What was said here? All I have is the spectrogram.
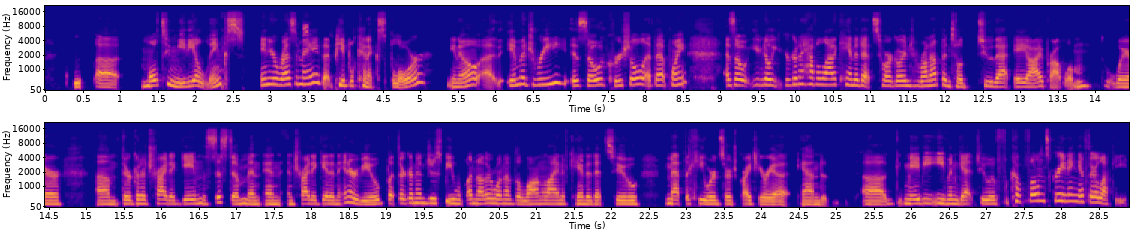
uh, multimedia links in your resume that people can explore you know? Uh, imagery is so crucial at that point. And so you know you're going to have a lot of candidates who are going to run up until to that ai problem where um, they're going to try to game the system and, and and try to get an interview but they're going to just be another one of the long line of candidates who met the keyword search criteria and uh, maybe even get to a phone screening if they're lucky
